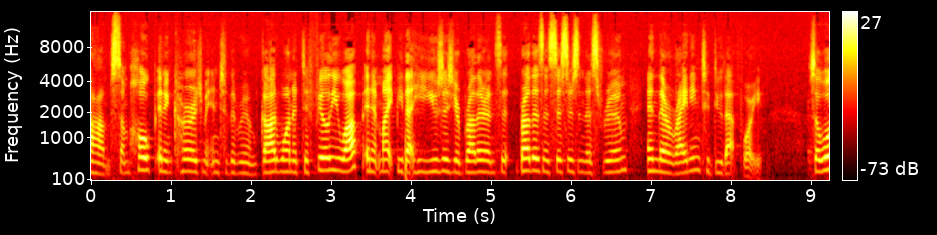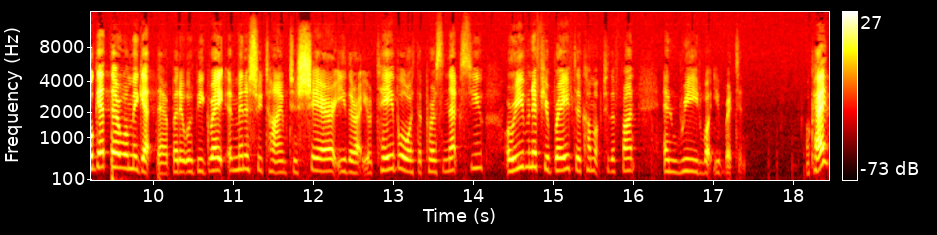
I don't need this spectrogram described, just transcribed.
um, some hope and encouragement into the room. God wanted to fill you up, and it might be that He uses your brother and si- brothers and sisters in this room in their writing to do that for you. So we'll get there when we get there, but it would be great in ministry time to share either at your table with the person next to you, or even if you're brave to come up to the front and read what you've written. Okay?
